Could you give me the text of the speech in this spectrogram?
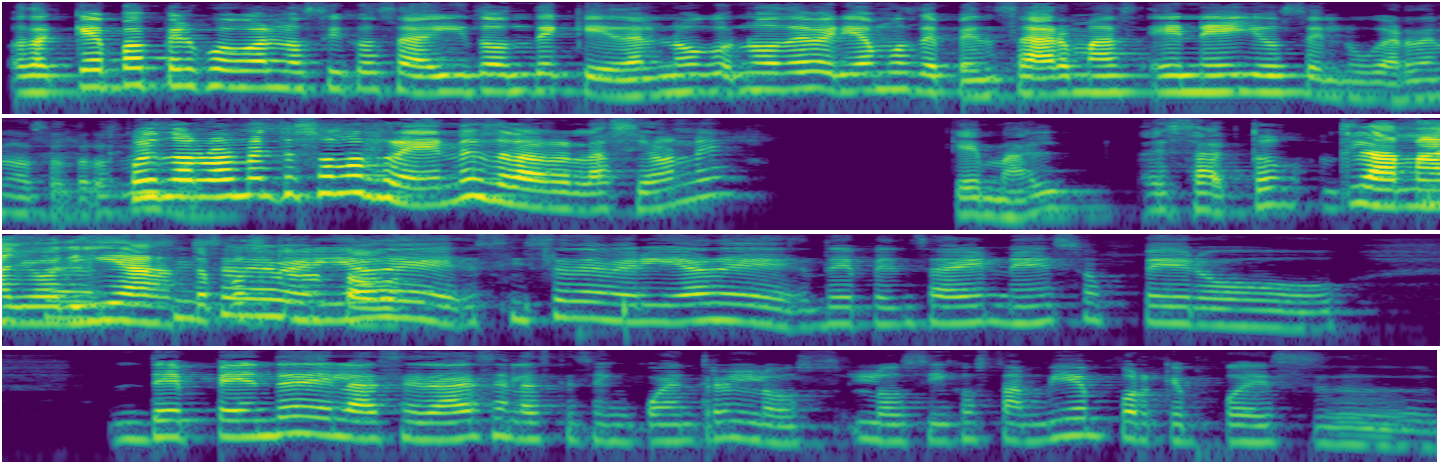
O sea, ¿qué papel juegan los hijos ahí? ¿Dónde quedan? No, no deberíamos de pensar más en ellos en lugar de nosotros Pues normalmente son los rehenes de las relaciones. Qué mal. Exacto. La Sí se- mayoría. Sí se, que no debería de, sí se debería de, de pensar en eso, pero depende de las edades en las que se encuentren los, los hijos también, porque pues, eh,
